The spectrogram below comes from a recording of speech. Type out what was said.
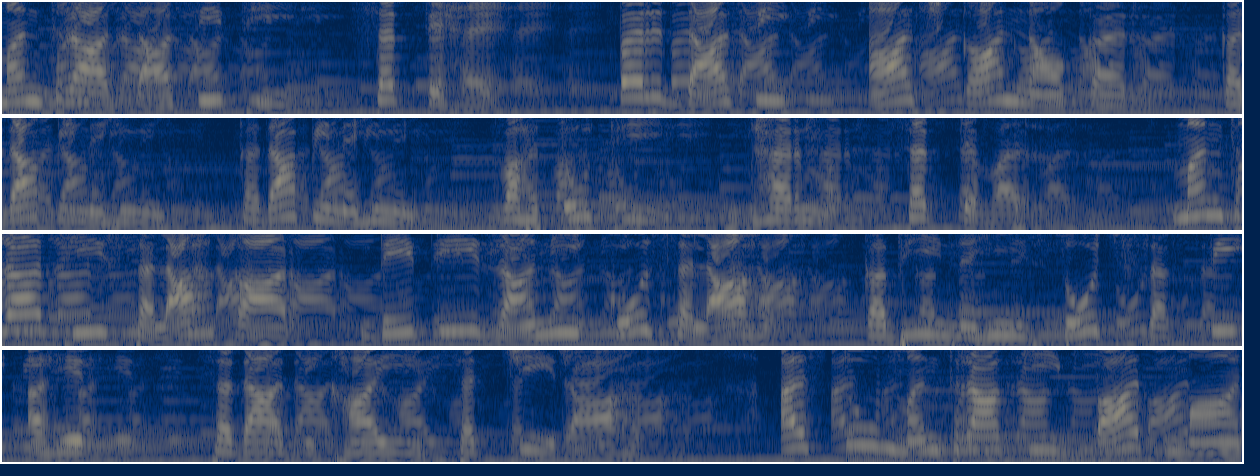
मंत्रा दासी थी, सत्य है, पर दासी आज का नौकर कदापि नहीं। कदापि नहीं। वह तो थी धर्म, सत्यवर। मंत्रा थी सलाहकार, देती रानी को सलाह। कभी नहीं सोच सकती अहित, सदा दिखाई सच्ची राह। अस्तु मंत्रा की बात मान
